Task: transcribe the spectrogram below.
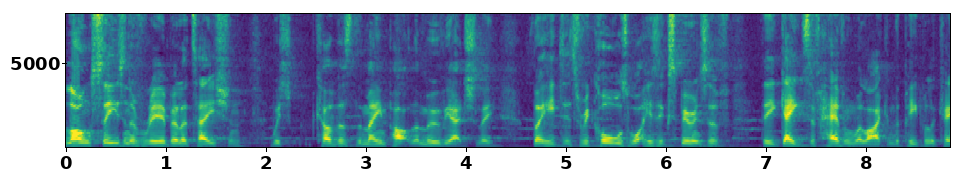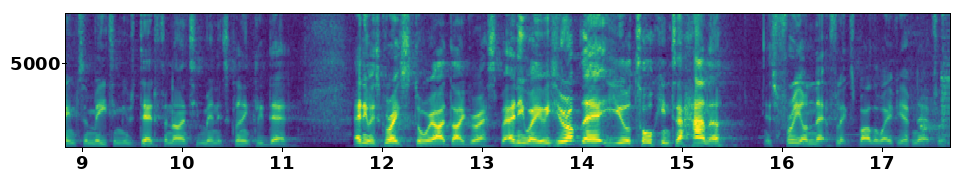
long season of rehabilitation, which covers the main part of the movie, actually. But he just recalls what his experience of the gates of heaven were like and the people who came to meet him. He was dead for 90 minutes, clinically dead. Anyways, great story, I digress. But anyway, if you're up there, you're talking to Hannah. It's free on Netflix, by the way, if you have Netflix.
